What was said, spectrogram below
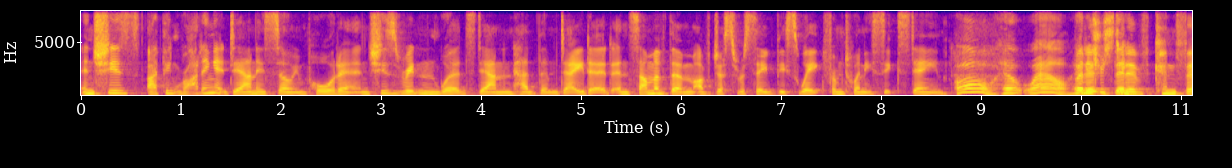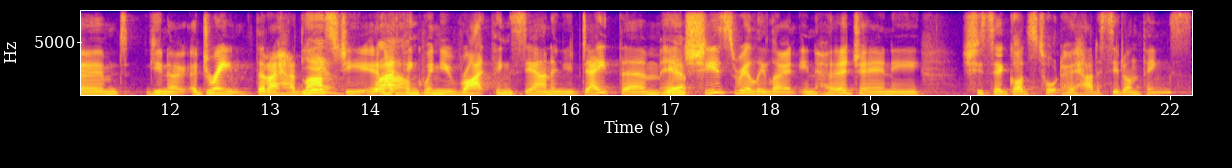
and she's, I think writing it down is so important. And she's written words down and had them dated. And some of them I've just received this week from 2016. Oh, how, wow. How But it, that have confirmed, you know, a dream that I had Yeah, last year. And I think when you write things down and you date them, Yep. and she's really learnt in her journey, she said God's taught her how to sit on things.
